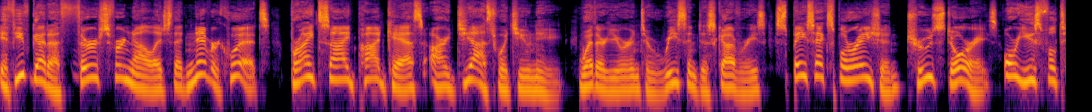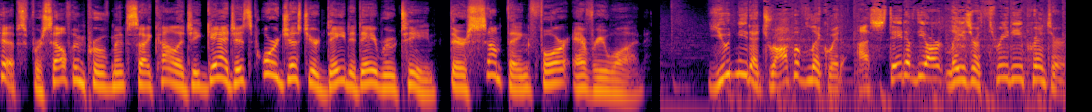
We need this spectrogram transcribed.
If you've got a thirst for knowledge that never quits, Brightside Podcasts are just what you need. Whether you're into recent discoveries, space exploration, true stories, or useful tips for self improvement, psychology, gadgets, or just your day to day routine, there's something for everyone. You'd need a drop of liquid, a state of the art laser 3D printer,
